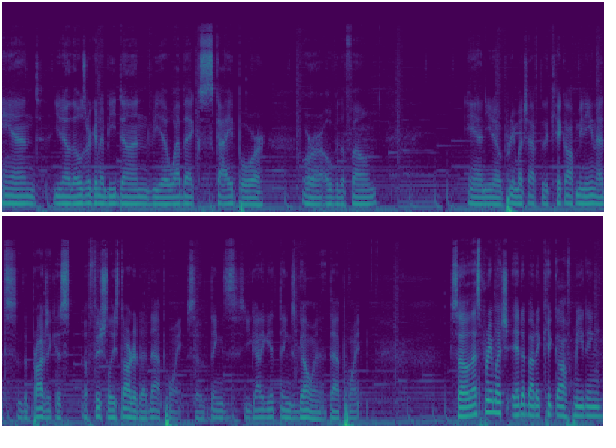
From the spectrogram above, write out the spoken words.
And you know those are going to be done via webex skype or or over the phone. And you know pretty much after the kickoff meeting that's the project has officially started at that point. So things you got to get things going at that point. So that's pretty much it about a kickoff meeting.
